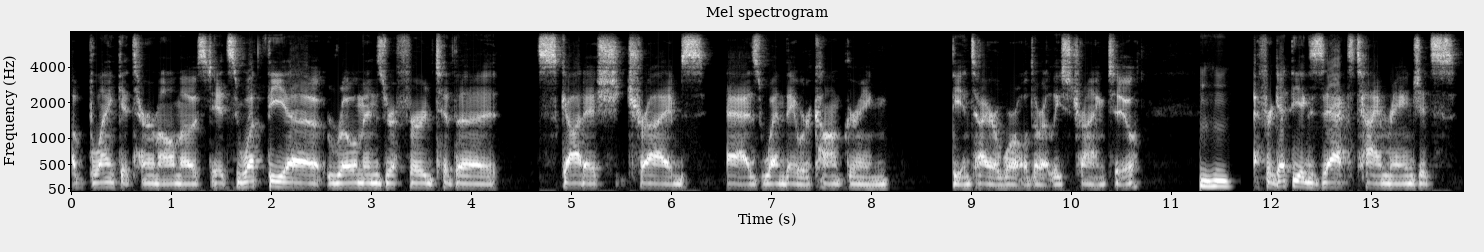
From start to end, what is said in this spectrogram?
a blanket term almost. It's what the uh, Romans referred to the Scottish tribes as when they were conquering the entire world, or at least trying to. Mm-hmm. I forget the exact time range. It's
